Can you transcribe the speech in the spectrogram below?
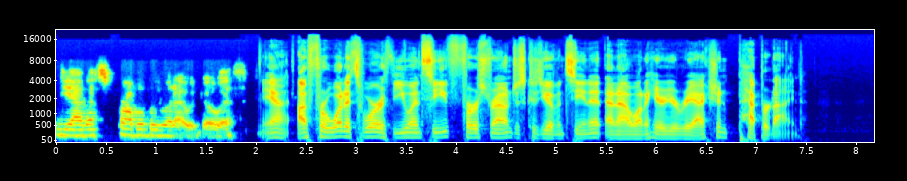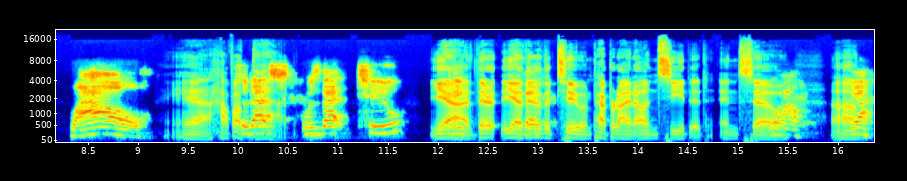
yeah, that's probably what I would go with. Yeah, uh, for what it's worth, UNC first round, just because you haven't seen it, and I want to hear your reaction. Pepperdine. Wow. Yeah, how about so that's that? was that two? Yeah, they, are yeah okay. they're the two, and Pepperdine unseeded, and so wow. Um, yeah.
